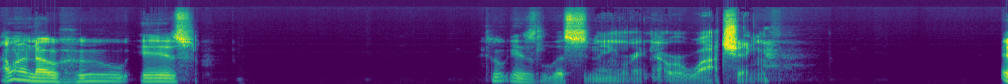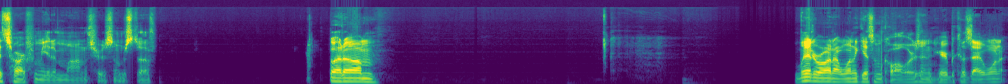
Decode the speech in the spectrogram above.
I want to know who is who is listening right now or watching. It's hard for me to monitor some stuff. But um later on I want to get some callers in here because I want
